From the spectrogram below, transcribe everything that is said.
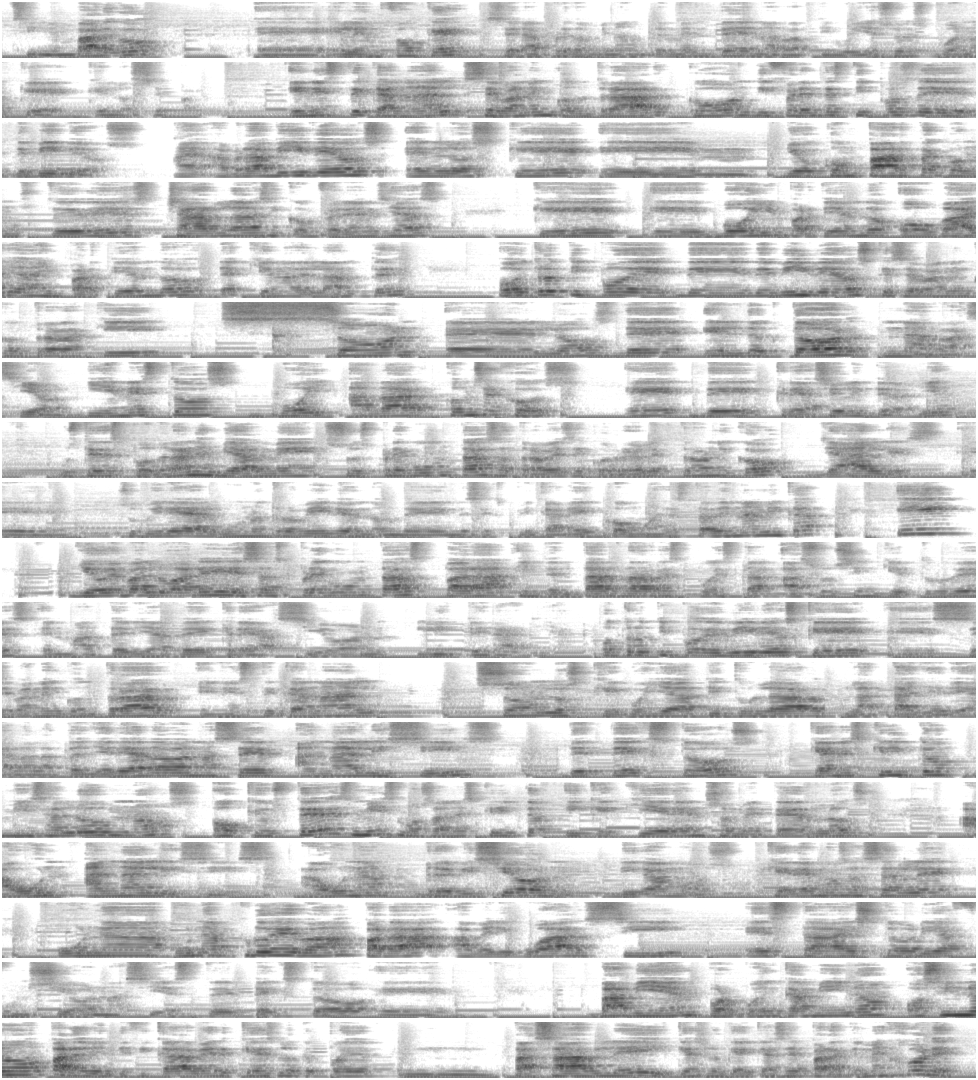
Sin embargo, eh, el enfoque será predominantemente narrativo y eso es bueno que, lo sepan. En este canal se van a encontrar con diferentes tipos de, vídeos. Habrá vídeos en los que em, yo comparta con ustedes charlas y conferencias que eh, voy impartiendo o vaya impartiendo de aquí en adelante otro tipo de, de, vídeos que se van a encontrar aquí son eh, los de El Doctor Narración. Y en estos voy a dar consejos eh, de creación literaria. Ustedes podrán enviarme sus preguntas a través de correo electrónico. Ya les eh, subiré algún otro vídeo en donde les explicaré cómo es esta dinámica. Y yo evaluaré esas preguntas para intentar dar respuesta a sus inquietudes en materia de creación literaria. Otro tipo de vídeos que eh, se van a encontrar en este canal son los que voy a titular la tallereada. La tallereada van a ser análisis de textos que han escrito mis alumnos o que ustedes mismos han escrito y que quieren someterlos a un análisis, a una revisión, digamos. Queremos hacerle una, una prueba para averiguar si esta historia funciona, si este texto eh, va bien, por buen camino, o si no, para identificar a ver qué es lo que puede mm, pasarle y qué es lo que hay que hacer para que mejore.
